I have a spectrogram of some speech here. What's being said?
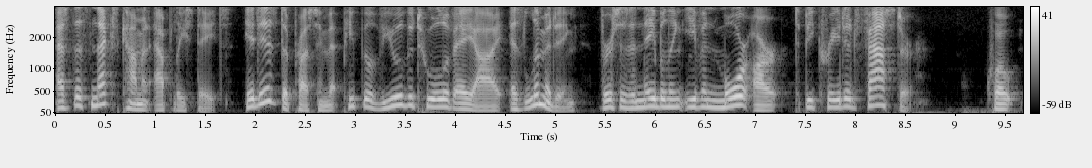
As this next comment aptly states, it is depressing that people view the tool of AI as limiting versus enabling even more art to be created faster. Quote,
